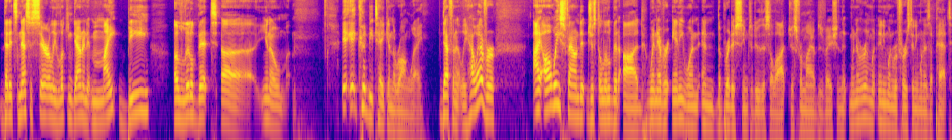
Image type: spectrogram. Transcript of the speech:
that it's necessarily looking down, and it might be a little bit, uh, you know, it, it could be taken the wrong way. Definitely. However, I always found it just a little bit odd whenever anyone, and the British seem to do this a lot, just from my observation, that whenever anyone refers to anyone as a pet,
